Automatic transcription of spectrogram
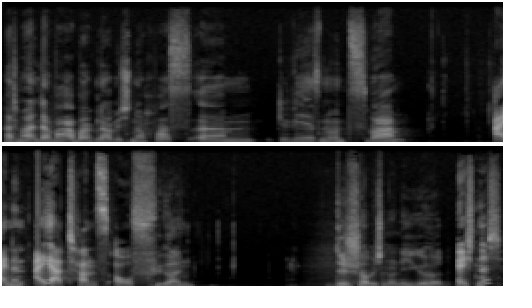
Warte mal, da war aber, glaube ich, noch was ähm, gewesen und zwar einen Eiertanz aufführen. Das habe ich noch nie gehört. Echt nicht?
